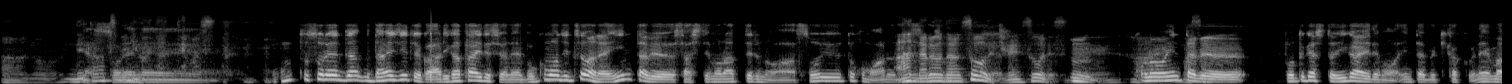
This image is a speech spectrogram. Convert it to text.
あのネタ集めにはなってます。本当それだ大事というかありがたいですよね。僕も実はね、インタビューさせてもらってるのは、そういうとこもあるんですよ。あなるほどそうだよねそうですね。うんこのインタビーュー、ポッドキャスト以外でもインタビュー企画ね、ま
